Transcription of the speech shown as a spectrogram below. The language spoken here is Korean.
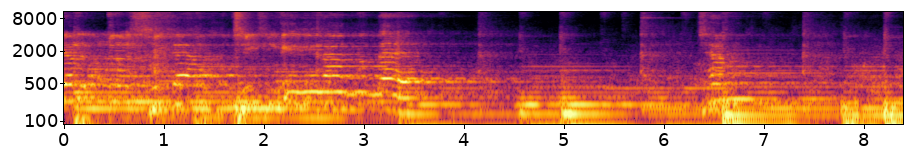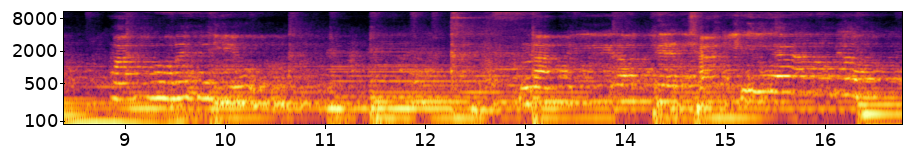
이별 두 시간 지났는데 참 아무래요 나 이렇게 자기야 하며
